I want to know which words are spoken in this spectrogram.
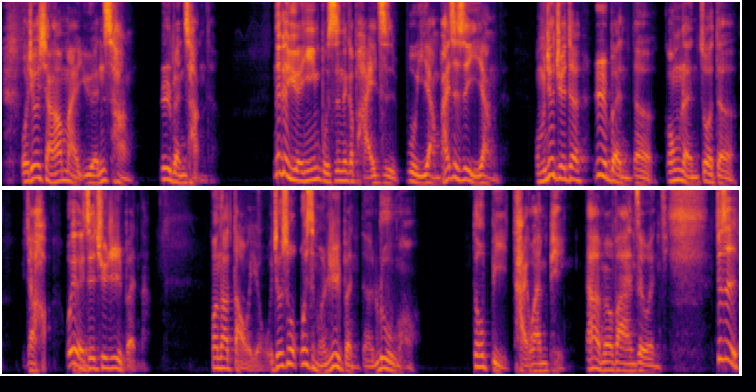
我就想要买原厂日本厂的。那个原因不是那个牌子不一样，牌子是一样的。我们就觉得日本的工人做的比较好。我有一次去日本呐，碰到导游，我就说为什么日本的路哦都比台湾平？大家有没有发现这个问题？就是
